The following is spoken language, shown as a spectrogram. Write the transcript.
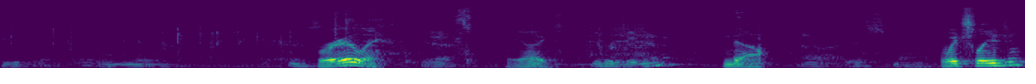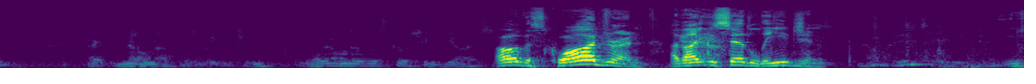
people or more. It Really? Yeah. Yikes. You ever been in it? No. Uh, it's small. Which Legion? Or, no, not the Legion. Royal Nova Scotia Yacht. Oh, the Squadron. I thought you said Legion. No, I didn't say Legion.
